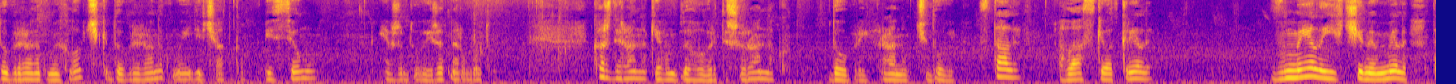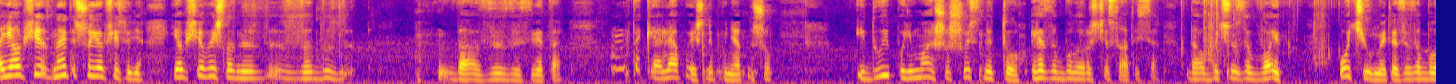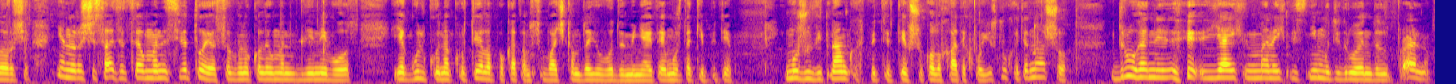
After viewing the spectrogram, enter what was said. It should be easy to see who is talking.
Speaker 1: Добрий ранок, мої хлопчики, добрий ранок, мої дівчатка. І сьому я вже буду виїжджати на роботу. Кожен ранок я вам буду говорити, що ранок добрий, ранок чудовий. Стали, глазки відкрили, вмили їх чи не вмили. Та я взагалі, знаєте, що я взагалі сьогодні? Я взагалі вийшла з, з, з, з, да, з, з світа. Ну, Таке ляпаєш, непонятно що. Іду і розумію, що щось не то. Я забула розчесатися. Да, обично забуваю очі вмитися, забула розчесатися. Ні, ну розчесатися це у мене святое, особливо коли у мене длинний волос. Я гульку накрутила, поки там собачкам даю воду міняють, я можу так і піти. Можу в в'єтнамках піти, в тих, що коло хати ходю. Слухайте, ну а що? Друге, не, я їх, мене їх не знімуть і друге не дадуть, правильно?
